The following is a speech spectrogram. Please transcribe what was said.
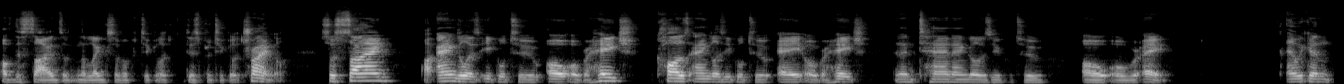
of the sides and the lengths of a particular this particular triangle. So sine uh, angle is equal to O over H, cos angle is equal to A over H, and then tan angle is equal to O over A. And we can,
